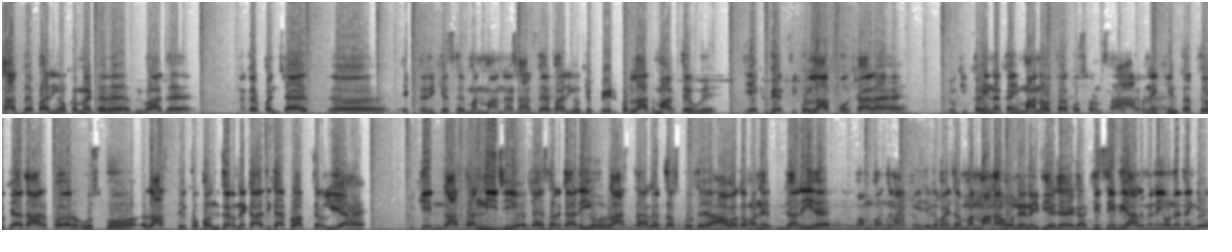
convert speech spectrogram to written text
सात व्यापारियों का मैटर है विवाद है। नगर पंचायत एक तरीके से मनमाना सात व्यापारियों के पेट पर लात मारते हुए एक व्यक्ति को लाभ पहुँचा रहा है जो कि कहीं ना कहीं मानवता को शर्मसार आपने किन तथ्यों के आधार पर उसको रास्ते को बंद करने का अधिकार प्राप्त कर लिया है? क्योंकि रास्ता निजी हो चाहे सरकारी हो रास्ता अगर दस्तों से आवागमन हेतु जारी है तो हम बंद नहीं कीजिएगा भाई साहब मनमाना होने नहीं दिया जाएगा। किसी भी हाल में नहीं होने देंगे।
